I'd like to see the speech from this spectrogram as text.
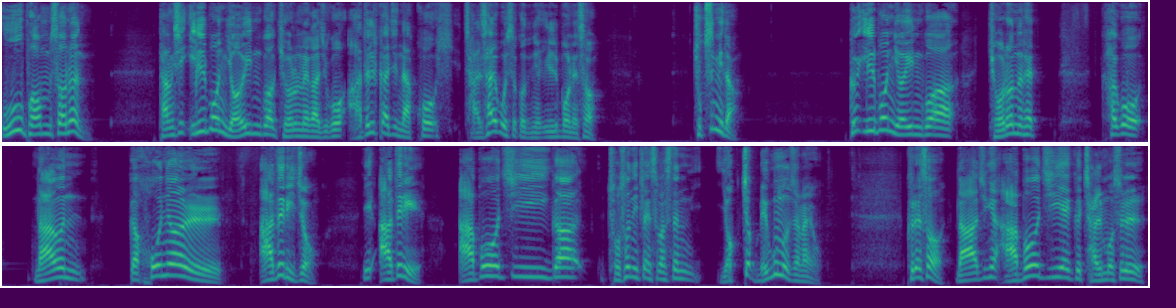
우범선은 당시 일본 여인과 결혼해가지고 아들까지 낳고 잘 살고 있었거든요. 일본에서. 죽습니다. 그 일본 여인과 결혼을 했, 하고 낳은, 그러니까 혼혈 아들이죠. 이 아들이 아버지가 조선 입장에서 봤을 땐 역적 매국노잖아요. 그래서 나중에 아버지의 그 잘못을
